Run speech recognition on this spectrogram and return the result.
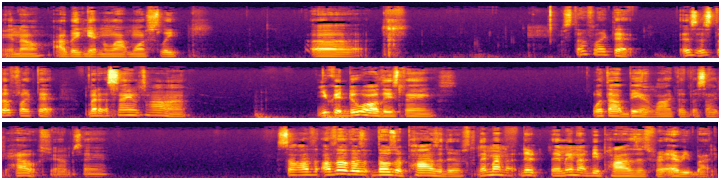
You know, I've been getting a lot more sleep. Uh, stuff like that. It's, it's stuff like that. But at the same time, you could do all these things without being locked up inside your house. You know what I'm saying? So although those those are positives, they might not they may not be positives for everybody.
